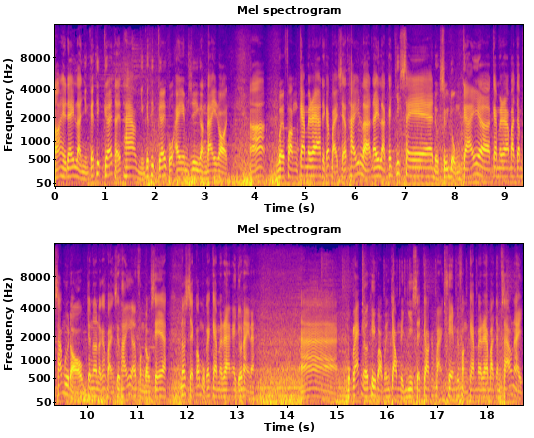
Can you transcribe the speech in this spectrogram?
Đó, thì đây là những cái thiết kế thể thao những cái thiết kế của AMG gần đây rồi. Đó. về phần camera thì các bạn sẽ thấy là đây là cái chiếc xe được sử dụng cái ờ, camera 360 độ cho nên là các bạn sẽ thấy ở phần đầu xe nó sẽ có một cái camera ngay chỗ này nè một lát nữa khi vào bên trong thì Di sẽ cho các bạn xem cái phần camera 360 này.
